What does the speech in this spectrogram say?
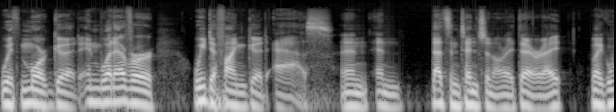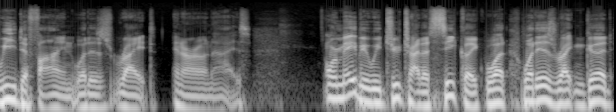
with more good and whatever we define good as. And and that's intentional right there, right? Like we define what is right in our own eyes. Or maybe we do try to seek like what what is right and good,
